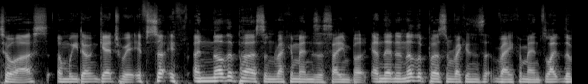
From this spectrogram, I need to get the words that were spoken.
to us and we don't get to it, if so, if another person recommends the same book and then another person recommends, recommends like the,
